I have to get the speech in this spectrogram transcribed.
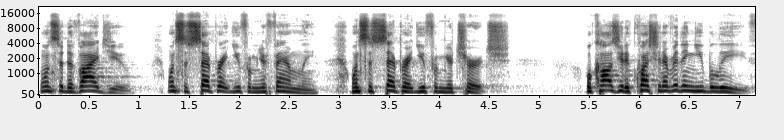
Wants to divide you, wants to separate you from your family, wants to separate you from your church, will cause you to question everything you believe.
